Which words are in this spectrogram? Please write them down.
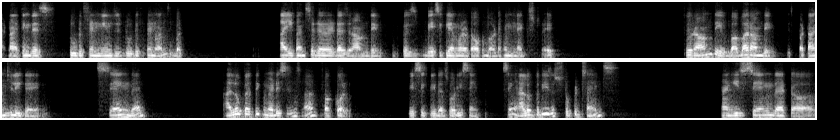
And i think there's two different memes with two different ones but i'll consider it as ramdev because basically i'm going to talk about him next right so Ramdev, Baba Ramdev, is Patanjali guy, saying that allopathic medicines are fuck all. Basically, that's what he's saying. saying allopathy is a stupid science. And he's saying that, uh,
